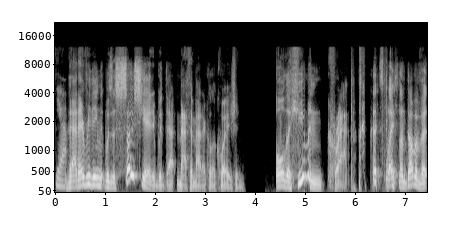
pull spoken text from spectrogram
yeah. that everything that was associated with that mathematical equation, all the human crap that's placed on top of it,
